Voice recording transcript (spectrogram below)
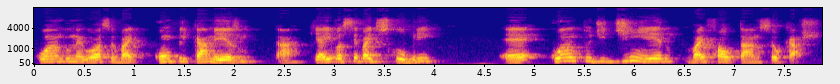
quando o negócio vai complicar mesmo, tá? Que aí você vai descobrir é, quanto de dinheiro vai faltar no seu caixa.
